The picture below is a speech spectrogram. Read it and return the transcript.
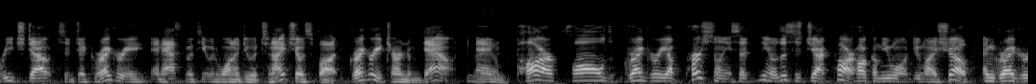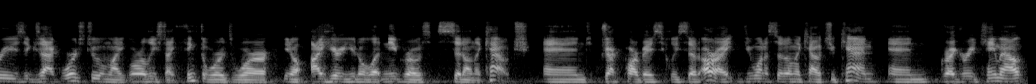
reached out to Dick Gregory and asked him if he would want to do a Tonight Show spot, Gregory turned him down. Damn. And Paar called Gregory up personally and said, You know, this is Jack Paar. How come you won't do my show? And Gregory's exact words to him, like, or at least I think the words were, You know, I hear you don't let Negroes sit on the couch. And Jack Paar basically said, All right, if you want to sit on the couch, you can. And Gregory came out,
